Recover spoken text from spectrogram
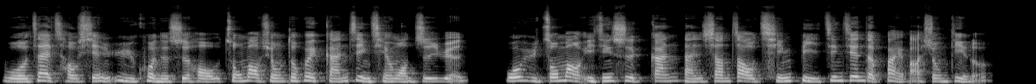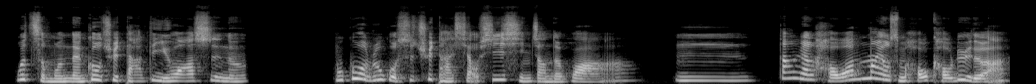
我在朝鲜遇困的时候，宗茂兄都会赶紧前往支援。我与宗茂已经是肝胆相照、情比金坚的拜把兄弟了，我怎么能够去打立花氏呢？不过，如果是去打小西行长的话，嗯，当然好啊，那有什么好考虑的啊？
